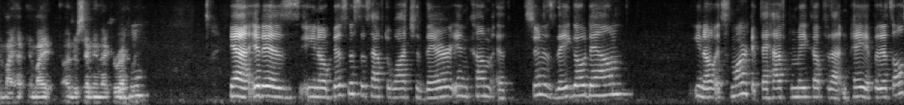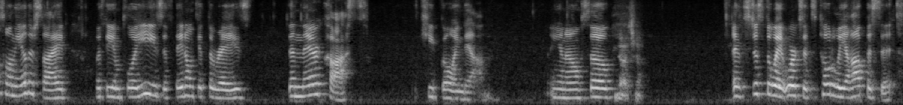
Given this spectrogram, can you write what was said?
Am I am I understanding that correctly? Mm-hmm. Yeah, it is. You know, businesses have to watch their income as soon as they go down. You know, it's the market. They have to make up for that and pay it. But it's also on the other side with the employees. If they don't get the raise, then their costs keep going down. You know, so gotcha. It's just the way it works. It's totally opposite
